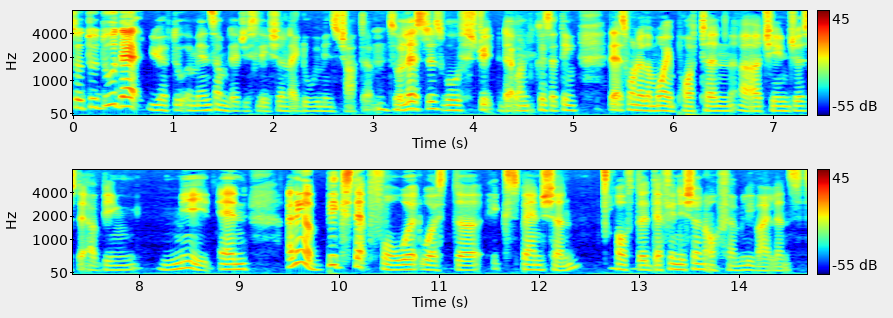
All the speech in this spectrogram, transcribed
So to do that, you have to amend some legislation like the Women's Charter. So let's just go straight to that one because I think that's one of the more important uh, changes that are being made. And I think a big step forward was the expansion of the definition of family violence.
